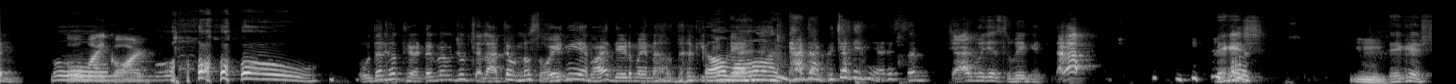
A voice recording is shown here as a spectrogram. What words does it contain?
M Oh my God. Oh, उधर जो थिएटर में जो चलाते हैं उन लोग सोए नहीं है भाई डेढ़ महीना उधर की. पिक्चर देखनी है। अरे सर चार बजे सुबह के। लगा। देखेश। Hmm. देखेश.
